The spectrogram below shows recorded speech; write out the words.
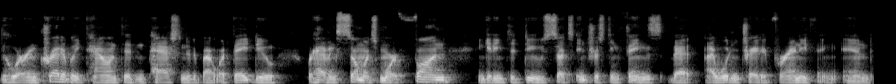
who are incredibly talented and passionate about what they do We're having so much more fun and getting to do such interesting things that I wouldn't trade it for anything. And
